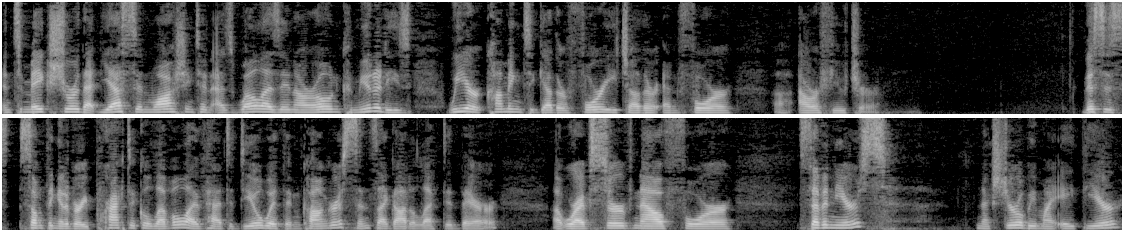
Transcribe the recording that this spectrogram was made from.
and to make sure that, yes, in Washington as well as in our own communities, we are coming together for each other and for uh, our future. This is something at a very practical level I've had to deal with in Congress since I got elected there, uh, where I've served now for seven years. Next year will be my eighth year.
